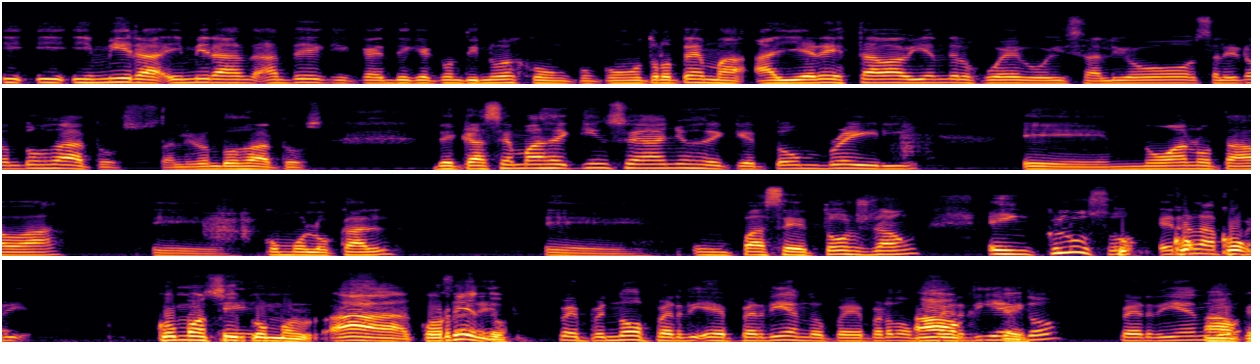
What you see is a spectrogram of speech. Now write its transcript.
y- y- y mira, y mira, antes de que, de que continúes con, con- con otro tema, ayer estaba viendo el juego y salió, salieron dos datos, salieron dos datos, de que hace más de 15 años de que Tom Brady eh, no anotaba eh, como local eh, un pase de touchdown e incluso era la... ¿cómo así? eh, como, ah, corriendo. eh, no, perdi- eh, perdiendo, pe- perdón, Ah, perdiendo, perdiendo. Ah, ok.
